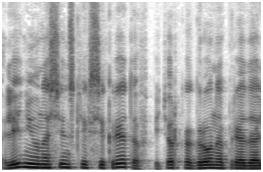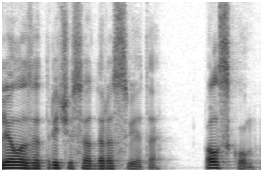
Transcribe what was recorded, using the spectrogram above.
Линию носинских секретов пятерка Грона преодолела за три часа до рассвета. Ползком.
